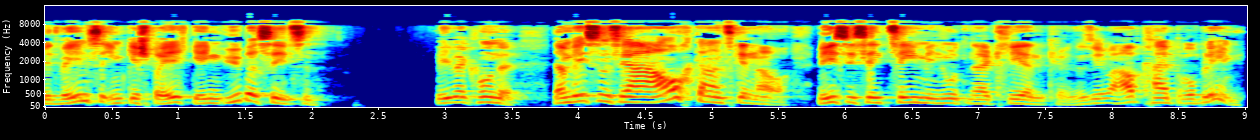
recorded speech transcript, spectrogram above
mit wem Sie im Gespräch gegenüber sitzen? Lieber Kunde, dann wissen Sie ja auch ganz genau, wie Sie es in 10 Minuten erklären können. Das ist überhaupt kein Problem.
